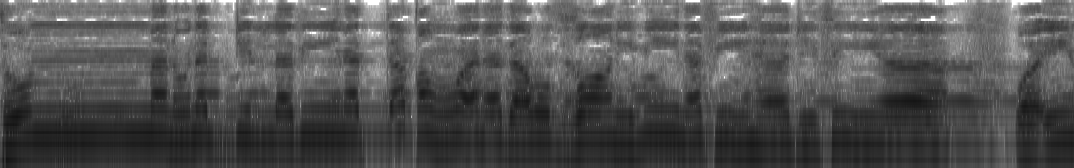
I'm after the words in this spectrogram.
ثم ننجي الذين اتقوا ونذر الظالمين فيها جثيا. وإن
